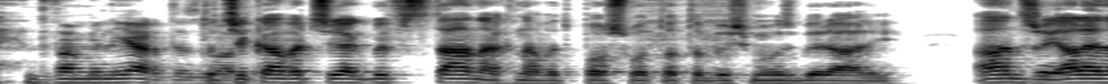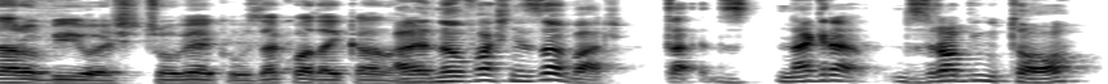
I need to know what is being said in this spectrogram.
2 miliardy To złotych. ciekawe, czy jakby w Stanach nawet poszło, to to byśmy uzbierali. Andrzej, ale narobiłeś, człowieku, zakładaj kanał. Ale no właśnie zobacz, ta, z, nagra, zrobił to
